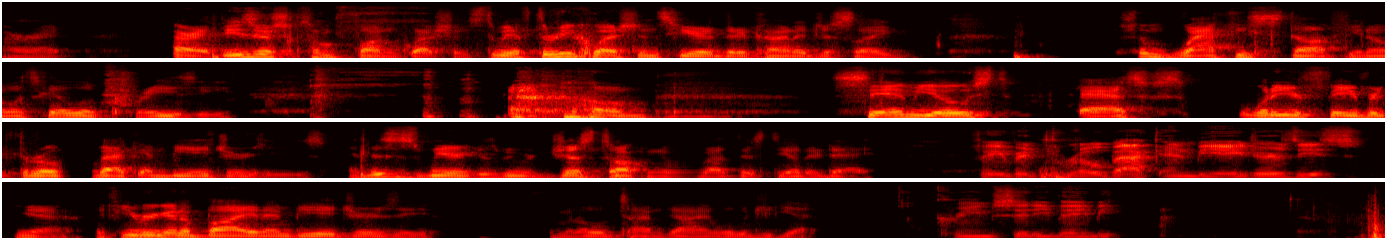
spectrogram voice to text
All right, all right. These are some fun questions. We have three questions here. They're kind of just like some wacky stuff. You know, let's get a little crazy. um, Sam Yost asks, "What are your favorite throwback NBA jerseys?" And this is weird because we were just talking about this the other day. Favorite throwback NBA jerseys? Yeah. If you were gonna buy an NBA jersey from an old time guy, what would you get? Cream City, baby.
